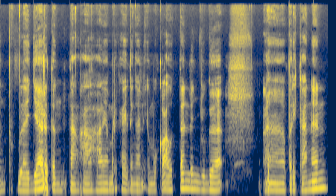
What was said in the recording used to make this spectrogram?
untuk belajar tentang hal-hal yang berkait dengan ilmu kelautan dan juga uh, perikanan,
